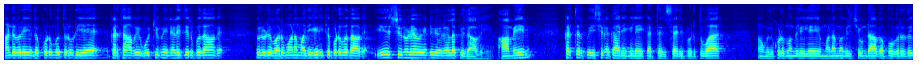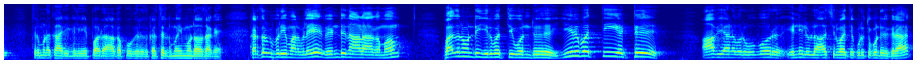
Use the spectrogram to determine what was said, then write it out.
ஆண்டவரே இந்த குடும்பத்தினுடைய கர்த்தாவை ஒற்றுமை நிலைத்திருப்பதாக. இவருடைய வருமானம் அதிகரிக்கப்படுவதாக. இயேசுனுடைய வேண்டுகிற நிலப்பிதாவே ஆமேன். கர்த்தர் பேசின காரியங்களை கர்த்தர் சரிப்படுத்துவார். அவங்கள் குடும்பங்களிலே மனமகிழ்ச்சி உண்டாகப் போகிறது. திருமண காரியங்கள் ஏற்பாடு ஆகப் போகிறது. கருத்தருக்கு மகிமை கருத்தருக்கு பிரியமானவர்களே ரெண்டு நாளாகமும் பதினொன்று இருபத்தி ஒன்று இருபத்தி எட்டு. ஆவியானவர் ஒவ்வொரு எண்ணில் உள்ள ஆசீர்வாதத்தை கொடுத்து கொண்டிருக்கிறார்.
